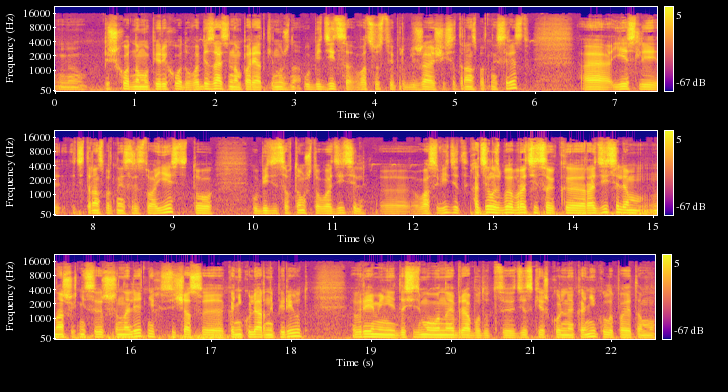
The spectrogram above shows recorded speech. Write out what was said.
к пешеходному переходу в обязательном порядке нужно убедиться в отсутствии приближающихся транспортных средств. А если эти транспортные средства есть, то убедиться в том, что водитель э, вас видит. Хотелось бы обратиться к родителям наших несовершеннолетних. Сейчас э, каникулярный период времени. До 7 ноября будут э, детские школьные каникулы, поэтому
